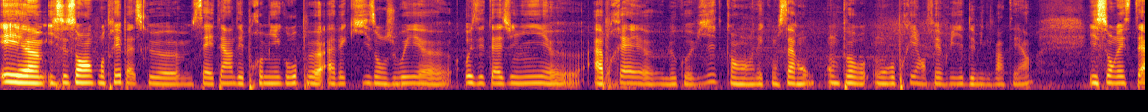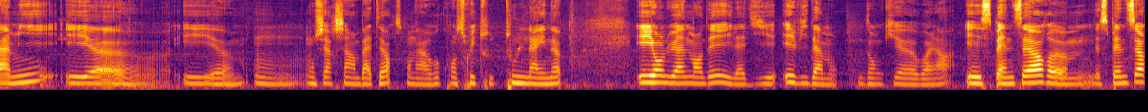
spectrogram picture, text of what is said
Et euh, ils se sont rencontrés parce que euh, ça a été un des premiers groupes euh, avec qui ils ont joué aux États-Unis après le Covid, quand les concerts ont, repris en février 2021. Ils sont restés amis et, et on, cherchait un batteur parce qu'on a reconstruit tout, le line-up. Et on lui a demandé, il a dit évidemment. Donc voilà. Et Spencer, Spencer,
